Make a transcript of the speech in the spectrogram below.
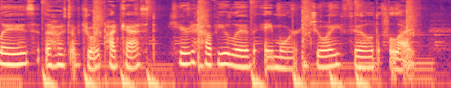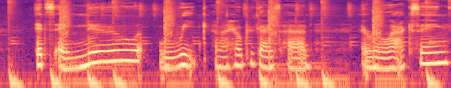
Liz, the host of Joy Podcast, here to help you live a more joy filled life. It's a new week, and I hope you guys had a relaxing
